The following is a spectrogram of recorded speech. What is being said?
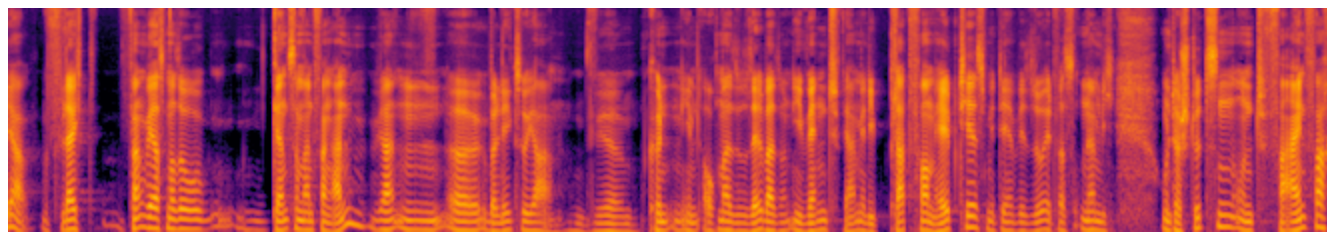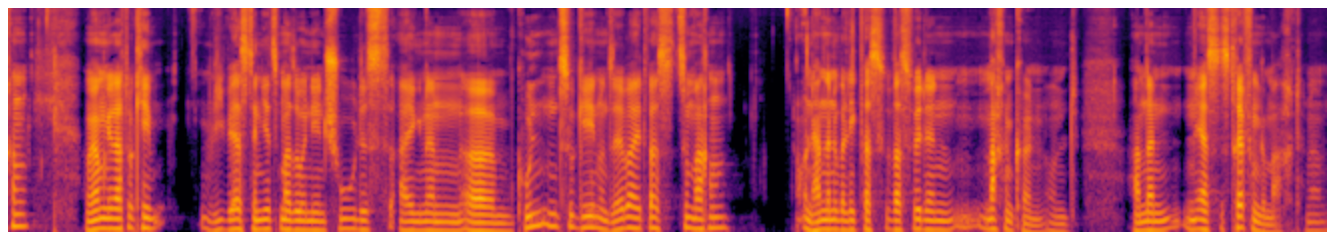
Ja, vielleicht fangen wir erstmal so ganz am Anfang an. Wir hatten äh, überlegt, so ja, wir könnten eben auch mal so selber so ein Event, wir haben ja die Plattform Helptiers, mit der wir so etwas unheimlich unterstützen und vereinfachen. Und wir haben gedacht, okay, wie wäre es denn jetzt mal so in den Schuh des eigenen ähm, Kunden zu gehen und selber etwas zu machen? Und haben dann überlegt, was, was wir denn machen können und haben dann ein erstes Treffen gemacht. Ne?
